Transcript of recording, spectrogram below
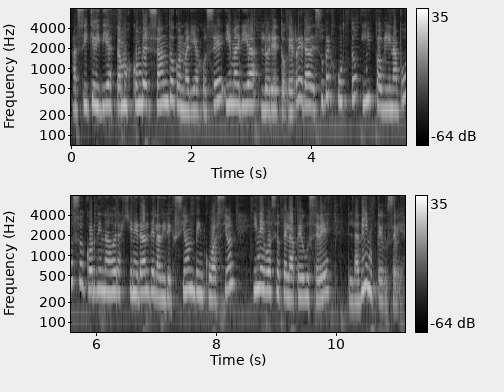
así que hoy día estamos conversando con María José y María Loreto Herrera de Superjusto y Paulina Pozo, coordinadora general de la Dirección de Incubación y Negocios de la PUCB, la DIN PUCB.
